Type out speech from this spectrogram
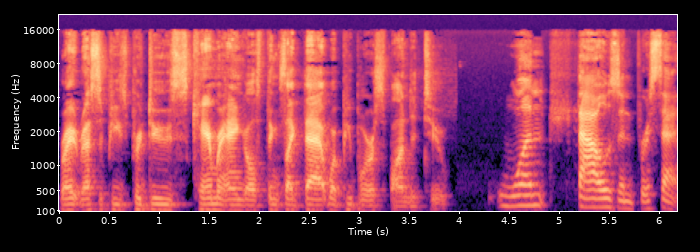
write recipes, produce camera angles, things like that, what people responded to? 1000%.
